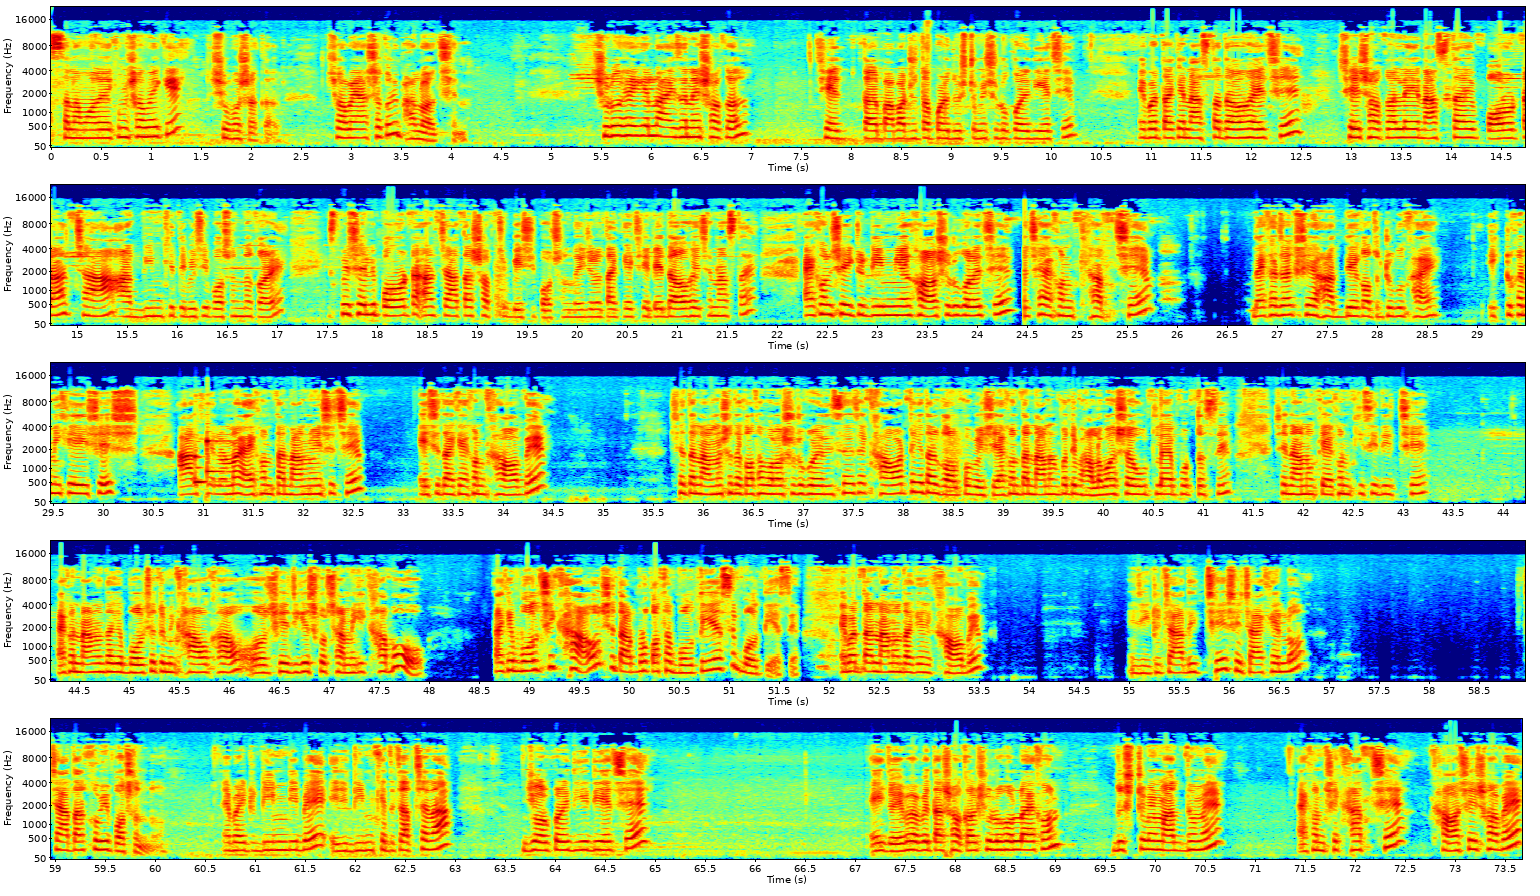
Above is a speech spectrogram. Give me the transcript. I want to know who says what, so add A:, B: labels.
A: আসসালামু আলাইকুম সবাইকে। শুভ সকাল। সবাই আশা করি ভালো আছেন। শুরু হয়ে গেল আইজানের সকাল। সে তার বাবার জুতা পরে দুষ্টুমি শুরু করে দিয়েছে। এবার তাকে নাস্তা দেওয়া হয়েছে। সে সকালে নাস্তায় পরোটা, চা আর ডিম খেতে বেশি পছন্দ করে। স্পেশালি পরোটা আর চা তার সবচেয়ে বেশি পছন্দ। এই জন্য তাকে ছেটে দেওয়া হয়েছে নাস্তায়। এখন সে একটু ডিম নিয়ে খাওয়া শুরু করেছে। এখন খাচ্ছে। দেখা যাক সে হাত দিয়ে কতটুকু খায়। একটুখানি খেয়ে শেষ। আর খেলো না, এখন তার নানু এসেছে। এসে তাকে এখন খাওয়াবে। সে তার নানুর সাথে কথা বলা শুরু করে দিছে যে খাওয়ার থেকে তার গল্প বেশি। এখন তার নানুর প্রতি ভালোবাসা উতলায় পড়তেছে। সে নানুকে এখন কিসি দিচ্ছে? এখন নানু তাকে বলছে, তুমি খাও খাও। ও সে জিজ্ঞেস করছে, আমি কি খাব? তাকে বলছি, খাও। সে তারপর কথা বলতেই আছে বলতেই আছে। এবার তার নানু তাকে খাওয়াবে। এই যে একটু চা দিচ্ছে, সে চা খেলো। চা তার খুবই পছন্দ। এবার একটু ডিম দিবে। এই যে ডিম খেতে চাচ্ছে না, জোর করে দিয়ে দিয়েছে। এই তো এভাবে তার সকাল শুরু হলো এখন দুষ্টুমের মাধ্যমে। এখন সে খাচ্ছে, খাওয়া শেষ হবে।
